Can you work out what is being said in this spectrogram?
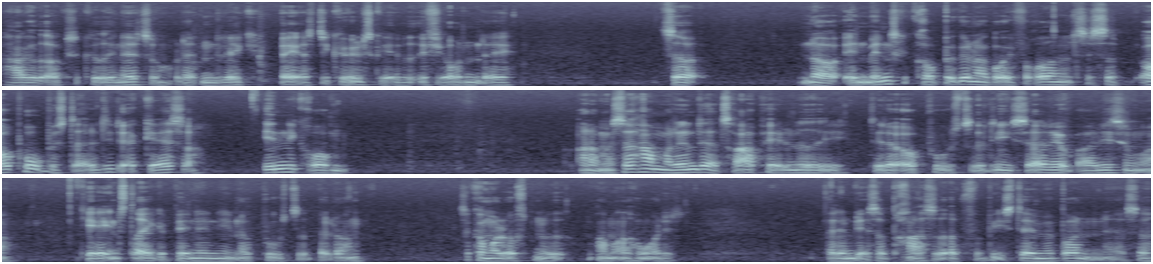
hakket oksekød i Netto og lader den ligge bagerst i køleskabet i 14 dage, så når en menneskekrop begynder at gå i forrådnelse, så ophobes der alle de der gasser inde i kroppen. Og når man så hammer den der træpæl ned i det der oppustede lige, så er det jo bare ligesom at jage en strikkepinde ind i en oppustet ballon. Så kommer luften ud meget, meget hurtigt. Og den bliver så presset op forbi stemmebåndene, og så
